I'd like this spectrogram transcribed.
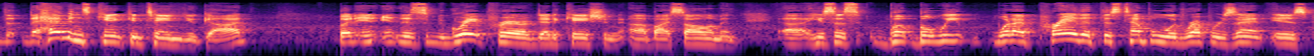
the, the heavens can't contain you, God." But in, in this great prayer of dedication uh, by Solomon, uh, he says, "But but we what I pray that this temple would represent is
